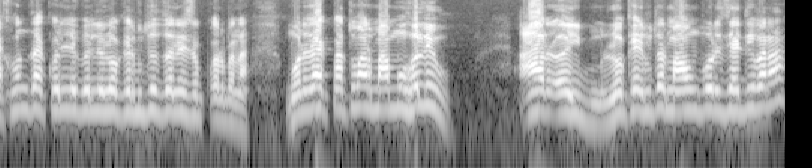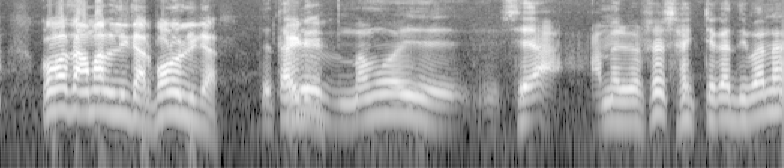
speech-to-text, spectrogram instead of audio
এখন যা করলে করলে লোকের ভিতর এসব করবে না। মনে রাখবা তোমার মামু হলেও আর ওই লোকের ভিতর মামু পরিচয় দিবা না কবা যে আমার লিডার বড় লিডার তাহলে মামু ওই সে আমের ব্যবসায় ষাট টাকা দিবা না?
